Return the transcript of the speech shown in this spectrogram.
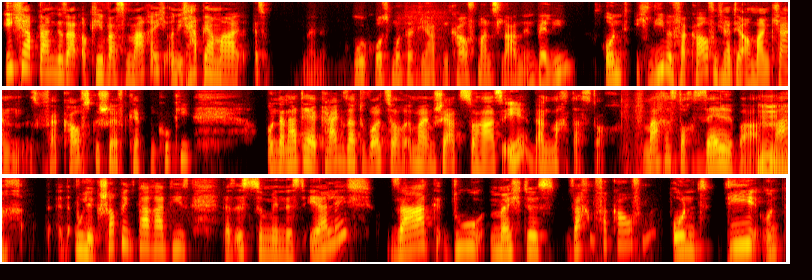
Ich habe dann gesagt, okay, was mache ich? Und ich habe ja mal, also meine Urgroßmutter, die hat einen Kaufmannsladen in Berlin und ich liebe Verkaufen. Ich hatte ja auch mal ein kleines Verkaufsgeschäft, Captain Cookie. Und dann hat der Herr Kai gesagt, du wolltest doch immer im Scherz zur HSE, dann mach das doch. Mach es doch selber. Mhm. Mach Ulik Shopping Paradies, das ist zumindest ehrlich. Sag, du möchtest Sachen verkaufen und die und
